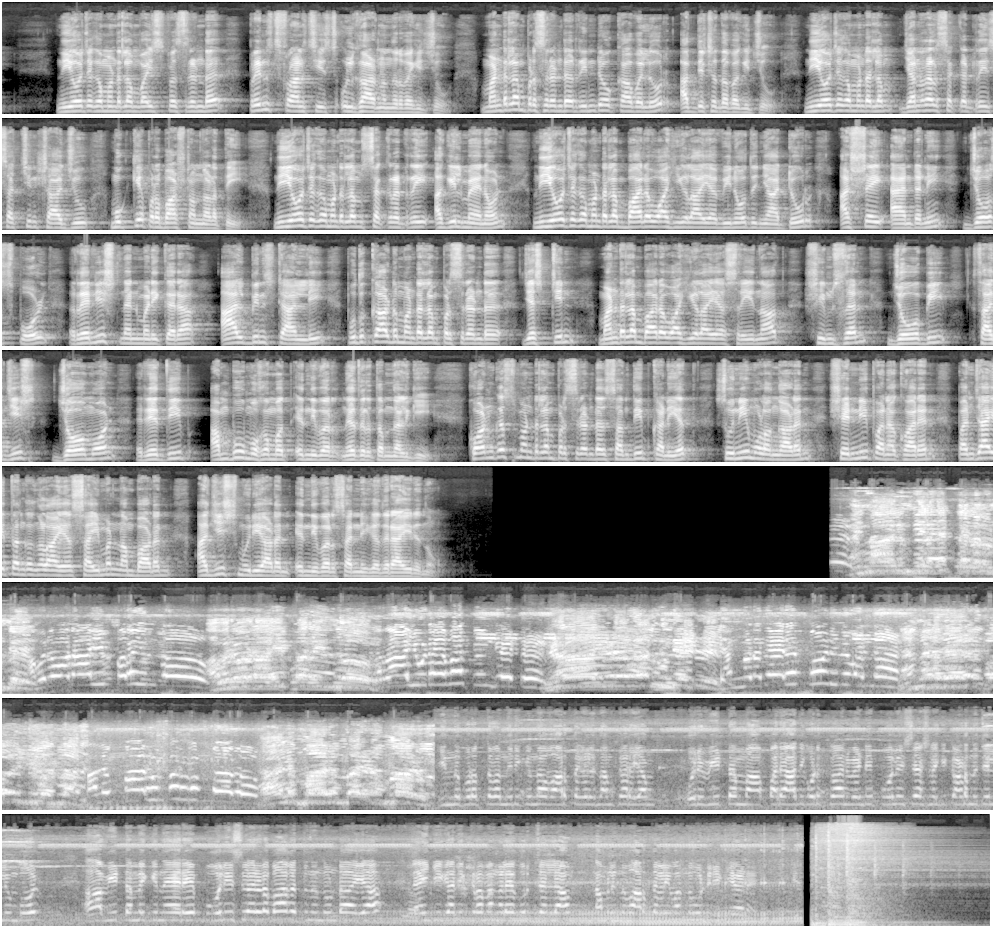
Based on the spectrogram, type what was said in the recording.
നിയോജക മണ്ഡലം വൈസ് പ്രസിഡന്റ് പ്രിൻസ് ഫ്രാൻസിസ് ഉദ്ഘാടനം നിർവഹിച്ചു. മണ്ഡലം പ്രസിഡന്റ് റിൻഡോ കാവലൂർ അധ്യക്ഷത വഹിച്ചു. നിയോജക മണ്ഡലം ജനറൽ സെക്രട്ടറി സച്ചിൻ ഷാജു മുഖ്യപ്രഭാഷണം നടത്തി. നിയോജക മണ്ഡലം സെക്രട്ടറി അഖിൽ മേനോൻ നിയോജക മണ്ഡലം ഭാരവാഹികളായ വിനോദ് ഞാറ്റൂർ അക്ഷയ് ആന്റണി ജോസ് പോൾ റെനീഷ് നെന്മണിക്കര ആൽബിൻ സ്റ്റാൻലി പുതുക്കാട് മണ്ഡലം പ്രസിഡന്റ് ജസ്റ്റിൻ മണ്ഡലം ഭാരവാഹികളായ ശ്രീനാഥ് ഷിംസൺ ജോബി സജീഷ് ജോമോൻ രദീപ് അംബു മുഹമ്മദ് എന്നിവർ നേതൃത്വം നൽകി. കോൺഗ്രസ് മണ്ഡലം പ്രസിഡന്റ് സന്ദീപ് കണിയത്ത് സുനി മുളങ്കാടൻ ഷെന്നി പനക്കാരൻ പഞ്ചായത്ത് അംഗങ്ങളായ സൈമൺ നമ്പാടൻ അജീഷ് മുരിയാടൻ എന്നിവർ സന്നിഹിതരായിരുന്നു. അവരോടായി പറയുന്നു. അവരോടായി പറയുന്നു. വാക്കും കേട്ട്. പിണറായിയുടെ വാക്കും കേട്ട്. ഞങ്ങളുടെ നേരെ പോരിന് വന്നാൽ. ഇന്ന് പുറത്തു വന്നിരിക്കുന്ന വാർത്തകളിൽ നമുക്കറിയാം ഒരു വീട്ടമ്മ പരാതി കൊടുക്കാൻ വേണ്ടി പോലീസ് സ്റ്റേഷനിലേക്ക് കടന്നു ചെല്ലുമ്പോൾ ആ വീട്ടമ്മയ്ക്ക് നേരെ പോലീസുകാരുടെ ഭാഗത്തു നിന്നുണ്ടായ ലൈംഗിക അതിക്രമങ്ങളെ കുറിച്ചെല്ലാം നമ്മൾ ഇന്ന് വാർത്തകളിൽ വന്നുകൊണ്ടിരിക്കുകയാണ്.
